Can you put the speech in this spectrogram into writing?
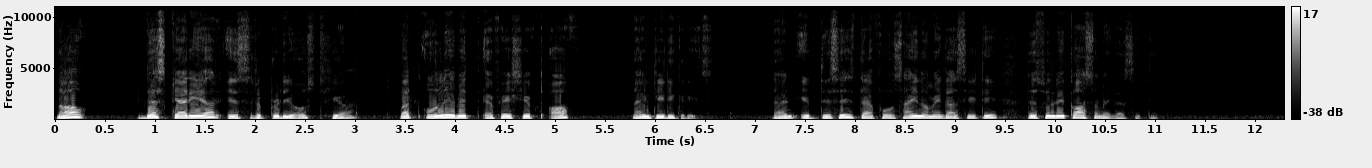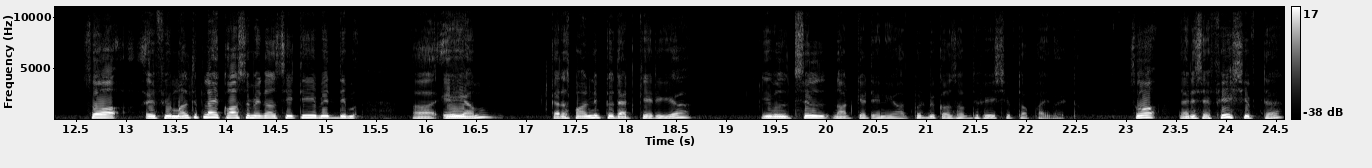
Now, this carrier is reproduced here, but only with a phase shift of 90 degrees then if this is therefore sin omega ct this will be cos omega ct. So, if you multiply cos omega ct with the uh, am corresponding to that carrier you will still not get any output because of the phase shift of pi by 2. So, there is a phase shifter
